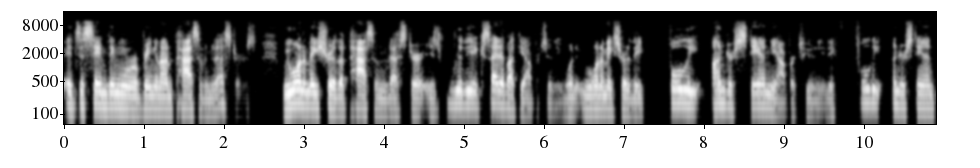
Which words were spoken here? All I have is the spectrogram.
it's the same thing when we're bringing on passive investors. We want to make sure the passive investor is really excited about the opportunity. We want to make sure they fully understand the opportunity. They fully understand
